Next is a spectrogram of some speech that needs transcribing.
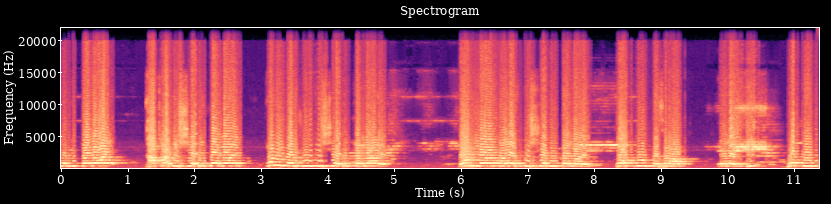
বিশ্ববিদ্যালয়, ঢাকা বিশ্ববিদ্যালয় হরিনজরুল বিশ্ববিদ্যালয়, বাংলা কলেজ বিশ্ববিদ্যালয় ফখরুল নেসা কলেজ বি- ফখরুল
